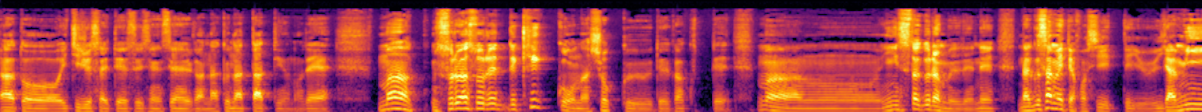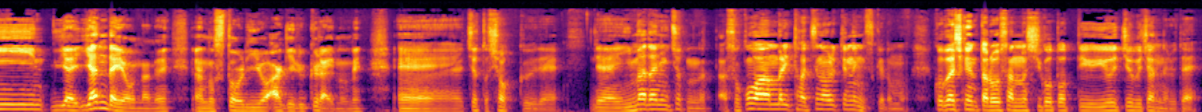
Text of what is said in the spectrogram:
あと、一流最低水先生が亡くなったっていうので、まあ、それはそれで結構なショックでかくて、まあ、あのー、インスタグラムでね、慰めてほしいっていう闇、いや、病んだようなね、あの、ストーリーを上げるくらいのね、えー、ちょっとショックで、で、未だにちょっとな、そこはあんまり立ち直れてないんですけども、小林健太郎さんの仕事っていう YouTube チャンネルで、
